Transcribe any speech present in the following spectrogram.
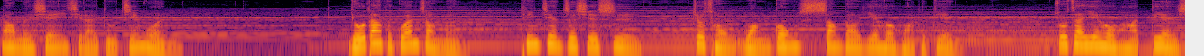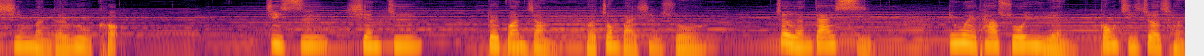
那我们先一起来读经文。犹大的官长们听见这些事，就从王宫上到耶和华的殿，坐在耶和华殿西门的入口。祭司、先知。对官长和众百姓说：“这人该死，因为他说预言攻击这城，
